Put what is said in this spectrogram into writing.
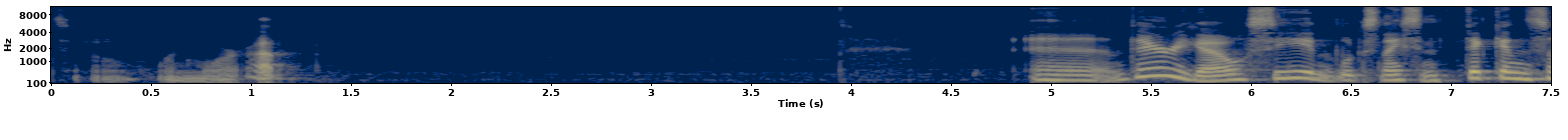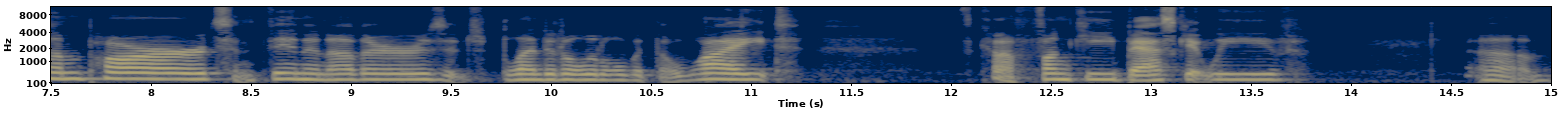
So one more up. And there you go. See, it looks nice and thick in some parts and thin in others. It's blended a little with the white. It's kind of funky basket weave. Um,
